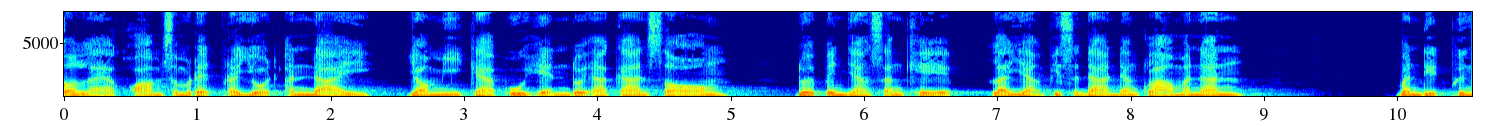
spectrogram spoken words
ก็แลความสำเร็จประโยชน์อันใดย่อมมีแก่ผู้เห็นโดยอาการสอง ดยเป็นอย่างสังเขปและอย่างพิสดารดังกล่าวมานั้น บัณฑิตพึง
